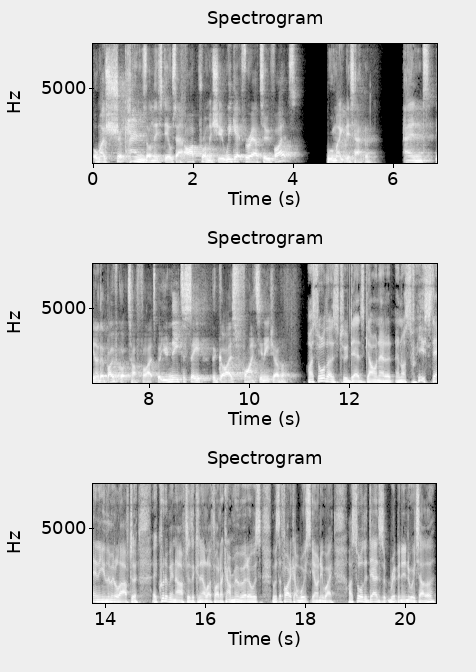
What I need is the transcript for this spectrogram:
almost shook hands on this deal, So "I promise you, we get through our two fights, we'll make this happen." And you know they've both got tough fights, but you need to see the guys fighting each other. I saw those two dads going at it, and I saw you standing in the middle after. It could have been after the Canelo fight. I can't remember, but it was it was a fight a couple of weeks ago anyway. I saw the dads ripping into each other.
